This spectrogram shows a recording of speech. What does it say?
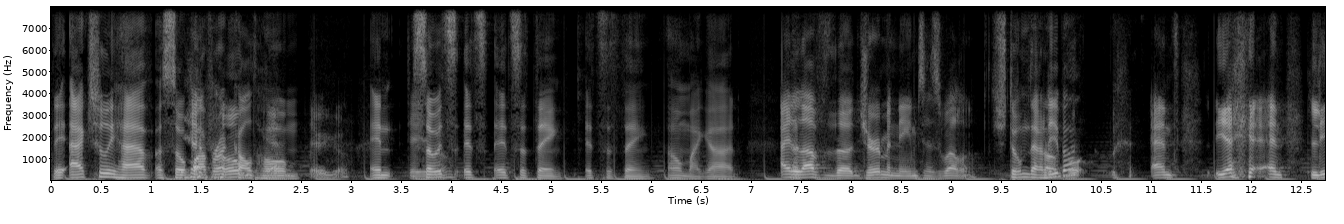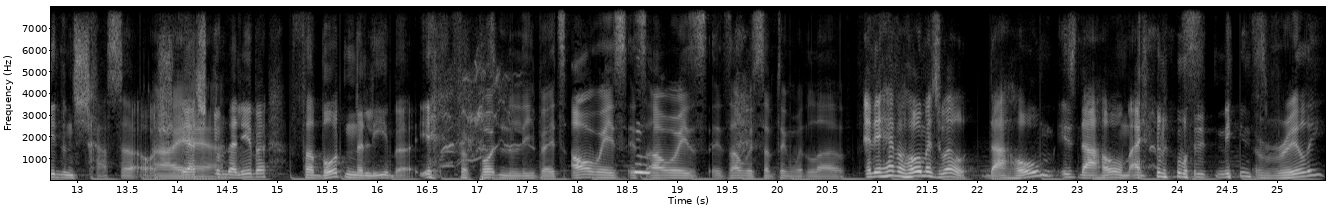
They actually have a soap Yeah, opera called yeah, Home. there you go. And There so go. it's it's it's a thing. It's a thing. Oh my god. I That- love the German names as well. Sturm der Liebe? And yeah, and Lebensstraße. Or Ah, yeah, yeah, yeah. Sturm der Liebe, verbotene Liebe. Verbotene Liebe. It's always it's always it's always something with love. And they have a home as well. Da home is da home. I don't know what it means. Really?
